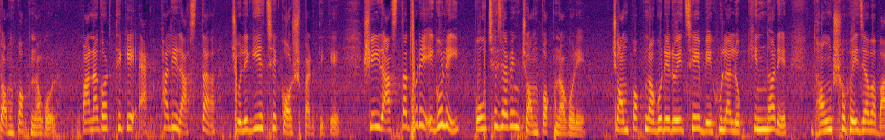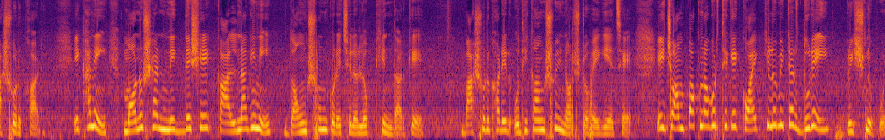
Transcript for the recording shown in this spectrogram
চম্পকনগর পানাগড় থেকে এক ফালি রাস্তা চলে গিয়েছে কসবার দিকে। সেই রাস্তা ধরে এগোলেই পৌঁছে যাবেন চম্পকনগরে চম্পকনগরে রয়েছে বেহুলা লক্ষিন্দরের ধ্বংস হয়ে যাওয়া বাসর ঘর। এখানেই মনসার নির্দেশে কালনাগিনী দংশন করেছিল লক্ষিন্দরকে। বাসর ঘরের অধিকাংশই নষ্ট হয়ে গিয়েছে। এই চম্পকনগর থেকে কয়েক কিলোমিটার দূরেই বিষ্ণুপুর।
